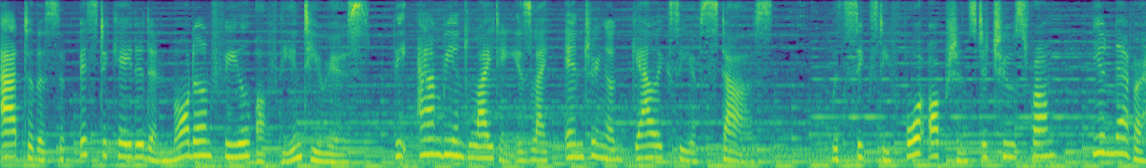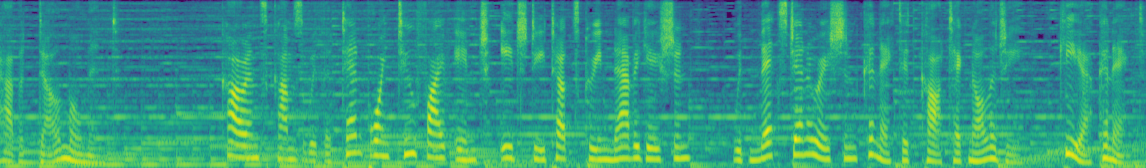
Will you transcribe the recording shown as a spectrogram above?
add to the sophisticated and modern feel of the interiors. The ambient lighting is like entering a galaxy of stars. With 64 options to choose from, you never have a dull moment. Carens comes with a 10.25-inch HD touchscreen navigation with next-generation connected car technology, Kia Connect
